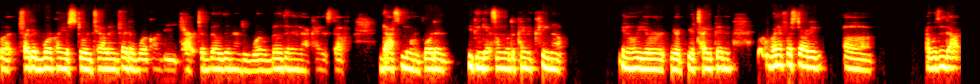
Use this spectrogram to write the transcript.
but try to work on your storytelling, try to work on the character building and the world building and that kind of stuff. That's more important. You can get someone to kind of clean up, you know, your your your typing. When I first started, uh, I wasn't that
